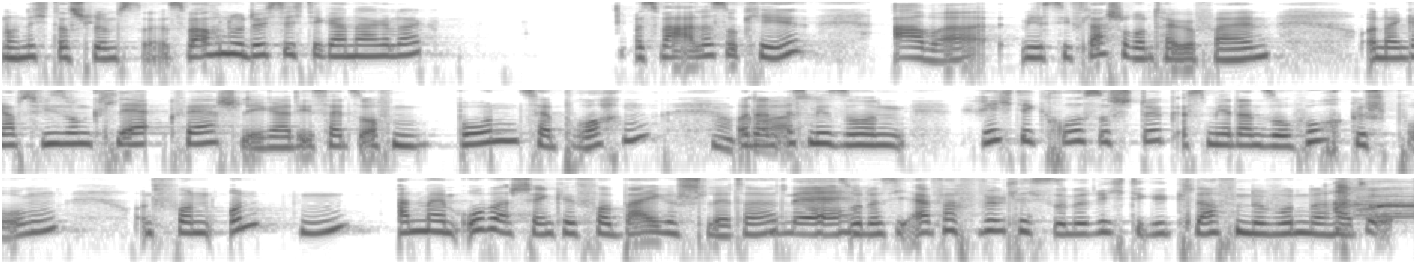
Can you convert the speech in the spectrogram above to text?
noch nicht das Schlimmste. Es war auch nur durchsichtiger Nagellack. Es war alles okay, aber mir ist die Flasche runtergefallen und dann gab's wie so einen Klär Querschläger, die ist halt so auf dem Boden zerbrochen Oh und dann Gott. ist mir so ein richtig großes Stück, ist mir dann so hochgesprungen und von unten an meinem Oberschenkel vorbeigeschlittert, Nee. so dass ich einfach wirklich so eine richtige klaffende Wunde hatte.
